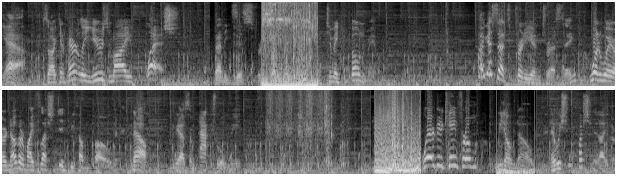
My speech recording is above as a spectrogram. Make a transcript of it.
Yeah. So I can apparently use my flesh that exists for some reason to make bone meal. I guess that's pretty interesting. One way or another, my flesh did become bone. Now, we have some actual meat. Where did it came from? We don't know. And we shouldn't question it either.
